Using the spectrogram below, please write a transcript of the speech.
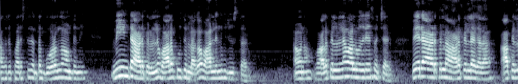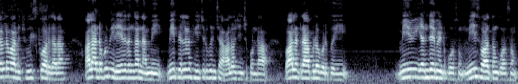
అసలు పరిస్థితి ఎంత ఘోరంగా ఉంటుంది. మీ ఇంటి ఆడపిల్లల్ని వాళ్ళ కూతురులాగా వాళ్ళు ఎందుకు చూస్తారు? అవునా? వాళ్ళ పిల్లల్నే వాళ్ళు వదిలేసి వచ్చారు. వేరే ఆడపిల్ల ఆడపిల్లే కదా. ఆ పిల్లల్ని వాళ్ళు చూసుకోరు కదా. అలాంటప్పుడు మీరు ఏ విధంగా నమ్మి మీ పిల్లల ఫ్యూచర్ గురించి ఆలోచించకుండా వాళ్ళ ట్రాప్లో పడిపోయి మీ ఎంజాయ్మెంట్ కోసం మీ స్వార్థం కోసం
